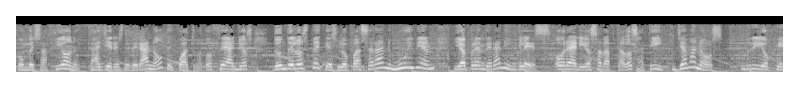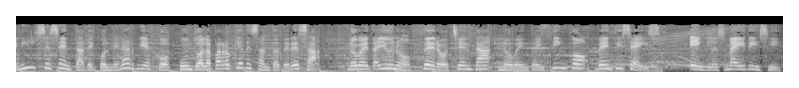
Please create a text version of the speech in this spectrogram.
conversación, talleres de verano de 4 a 12 años donde los peques lo pasarán muy bien y aprenderán inglés. Horarios adaptados a ti. Llámanos Río Genil 60 de Colmenar Viejo junto a la parroquia de Santa Teresa 91 080 95 26. English Made Easy.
